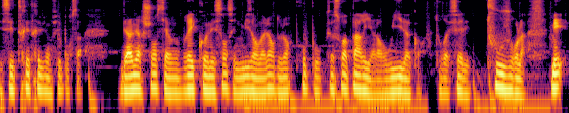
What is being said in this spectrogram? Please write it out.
et c'est très très bien fait pour ça Dernière chance, il y a une vraie connaissance et une mise en valeur de leurs propos. Que ce soit Paris, alors oui, d'accord, la Tour Eiffel est toujours là. Mais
